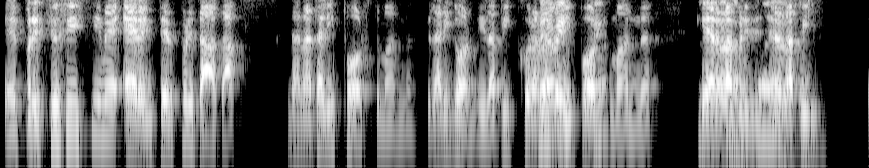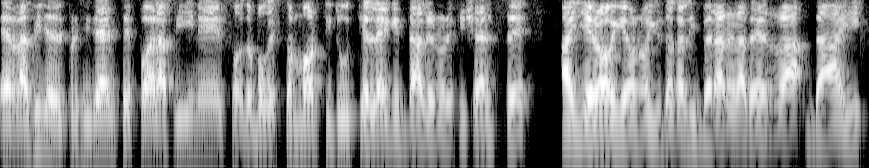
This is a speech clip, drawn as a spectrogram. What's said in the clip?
eh, preziosissime, era interpretata da Natalie Portman. Te la ricordi? La piccola Veramente? Natalie Portman, che era la, era, la figlia, era la, figlia, del presidente e poi alla fine, so, dopo che sono morti tutti, è lei che dà le onorificenze agli eroi che hanno aiutato a liberare la Terra dai,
